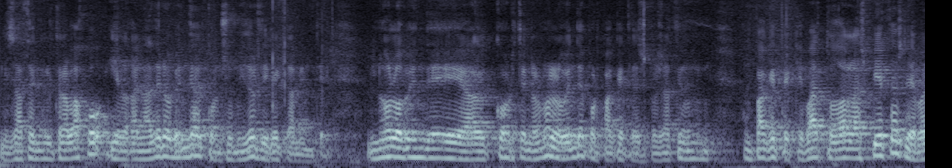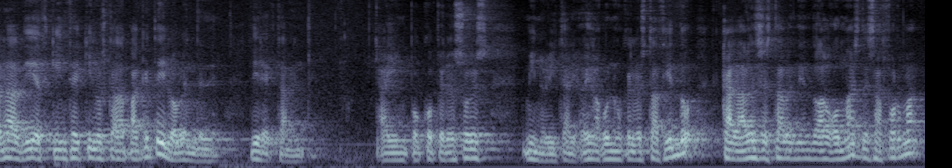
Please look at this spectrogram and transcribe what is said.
les hacen el trabajo y el ganadero vende al consumidor directamente no lo vende al corte normal, lo vende por paquetes. Pues hace un, paquete que va a todas las piezas, llevará 10, 15 kilos cada paquete y lo vende directamente. Hay un poco, pero eso es minoritario. Hay alguno que lo está haciendo, cada vez se está vendiendo algo más de esa forma.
